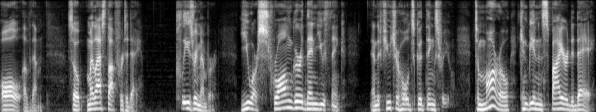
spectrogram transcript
all of them. So, my last thought for today please remember you are stronger than you think, and the future holds good things for you. Tomorrow can be an inspired day.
